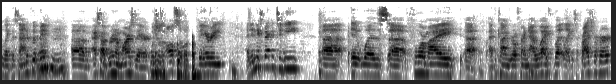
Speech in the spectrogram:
like the sound equipment. Mm-hmm. Um, I saw Bruno Mars there, which was also a very. I didn't expect it to be. Uh, it was uh, for my uh, at the time girlfriend, now wife, but like a surprise for her.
